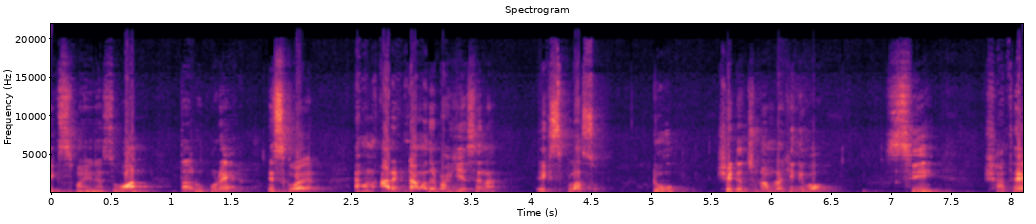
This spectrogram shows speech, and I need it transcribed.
এক্স মাইনাস ওয়ান তার উপরে স্কোয়ার এখন আরেকটা আমাদের বাকি আছে না? এক্স প্লাস টু সেটার জন্য আমরা কি নিব? সি সাথে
